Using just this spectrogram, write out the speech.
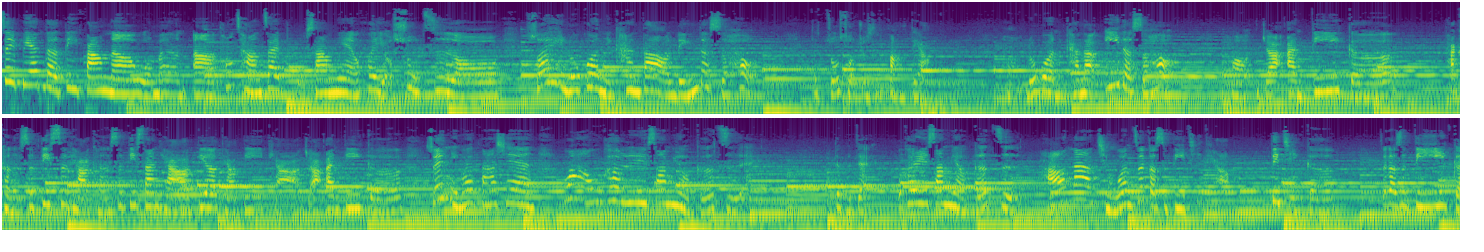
这边的地方呢，我们呃通常在谱上面会有数字哦，所以如果你看到零的时候，左手就是放掉。好，如果你看到一的时候，好，你就要按第一格。它可能是第四条，可能是第三条，第二条，第一条就要按第一格。所以你会发现，哇，乌克丽丽上面有格子哎，对不对？可以上面有格子。好，那请问这个是第几条？第几格？这个是第一格。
